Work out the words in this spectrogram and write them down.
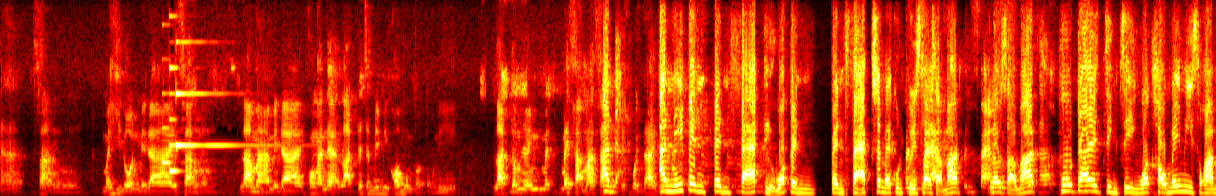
นะฮะสั่งมหิดลไม่ได้ สั่งรามาไม่ได้ เพราะงั้นเนี่ยรัฐก็จะไม่มีข้อมูลตรงนี้ รัฐก็ไม่ไม่ไม่สามารถสั่งเป็นคนได้ด้วยอันนี้เป็นเป็นแฟกต์หรือว่าเป็นเป็นแฟกต์ใช่ไหมคุณคริสเป็นเรา fact สามารถเป็น fact เราสามารถครับพูดได้จริง ๆ ว่าเขาไม่มีความ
